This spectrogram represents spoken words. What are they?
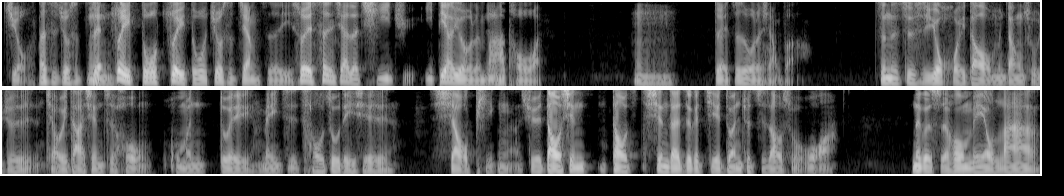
九，但是就是最最多最多就是这样子而已。所以剩下的七局一定要有人把它投完。嗯，对，这是我的想法。真的就是又回到我们当初就是交易大线之后，我们对梅子操作的一些小评啊，觉得到现到现在这个阶段就知道说，哇，那个时候没有拉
